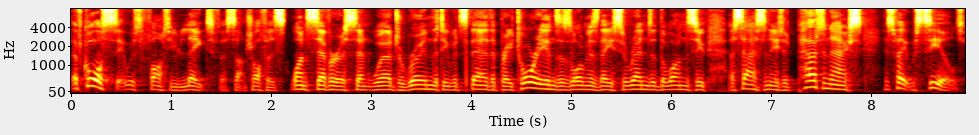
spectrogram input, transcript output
Of course, it was far too late for such offers. Once Severus sent word to Rome that he would spare the Praetorians as long as they surrendered the ones who assassinated Pertinax, his fate was sealed.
